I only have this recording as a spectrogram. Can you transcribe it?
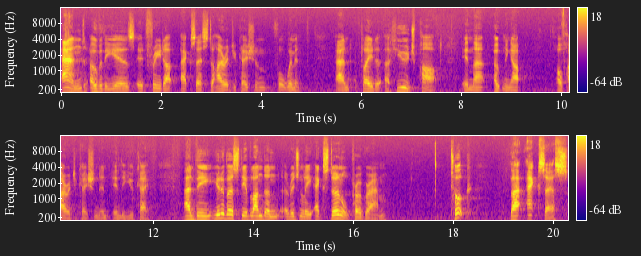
and over the years it freed up access to higher education for women and played a, a huge part in that opening up of higher education in, in the UK. And the University of London, originally external program, took that access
